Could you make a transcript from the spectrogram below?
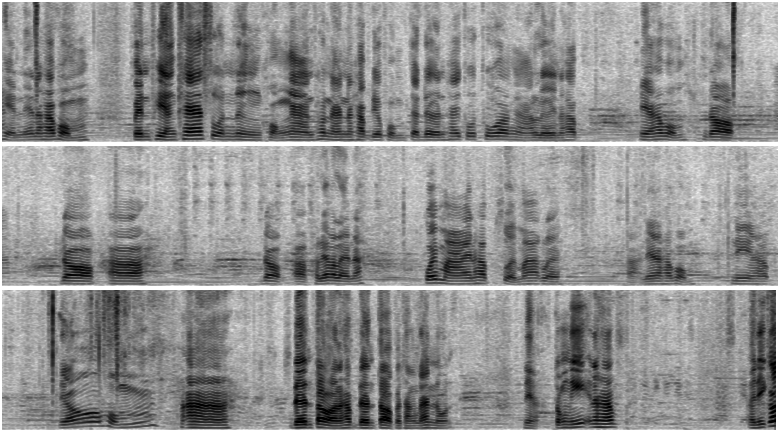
เห็นเนี่ยนะครับผมเป็นเพียงแค่ส่วนหนึ่งของงานเท่านั้นนะครับ เดี๋ยวผมจะเดินให้ทั่วๆงานเลยนะครับเนี่ยครับผมดอกดอกอ่าดอกอ่าเขาเรียกอะไรนะกล้วยไม้นะครับ สวยมากเลยอ่าเนี่ยนะครับผมนี่ครับ เดี๋ยวผมอ่าเดินต่อนะครับ เดินต่อไปทางด้านโน้นเนี่ยตรงนี้นะครับ อันนี้ก็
